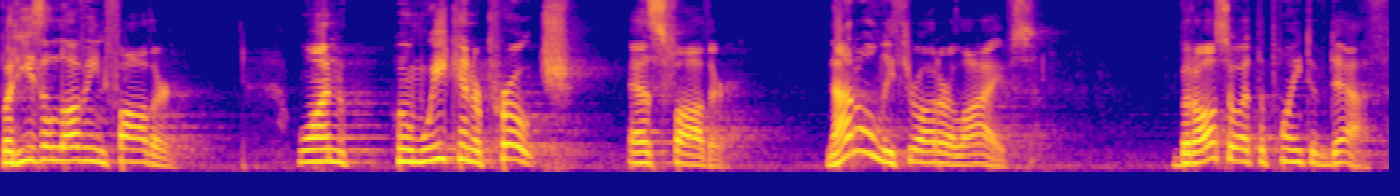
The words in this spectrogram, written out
but He's a loving Father, one whom we can approach as Father, not only throughout our lives, but also at the point of death,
